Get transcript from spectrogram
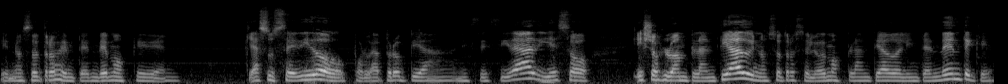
eh, nosotros entendemos que ha sucedido por la propia necesidad y eso ellos lo han planteado y nosotros se lo hemos planteado al intendente que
